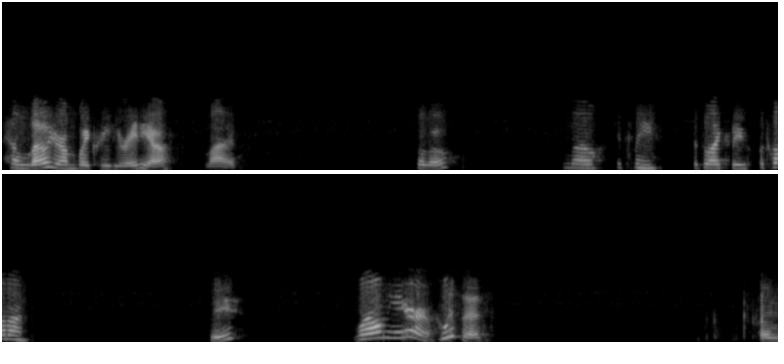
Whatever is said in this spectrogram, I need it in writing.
Hello, you're on Boy Crazy Radio, live. Hello? Hello, it's me. It's Alexi. What's going on? Me? We're on the air. Who is this? Um,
